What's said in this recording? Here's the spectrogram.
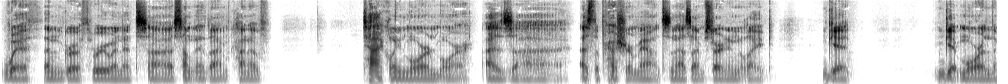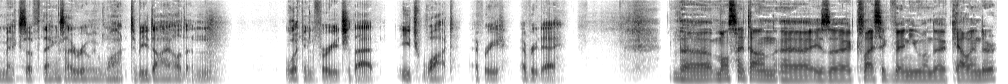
with and grow through. And it's uh, something that I'm kind of tackling more and more as uh, as the pressure mounts and as I'm starting to like get get more in the mix of things I really want to be dialed and looking for each of that each watt every every day. The Mont Saint Anne uh, is a classic venue on the calendar.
